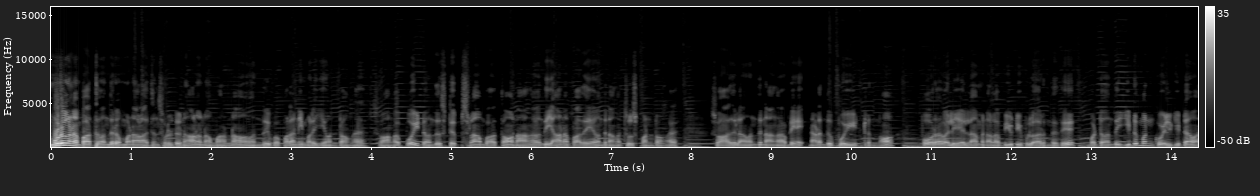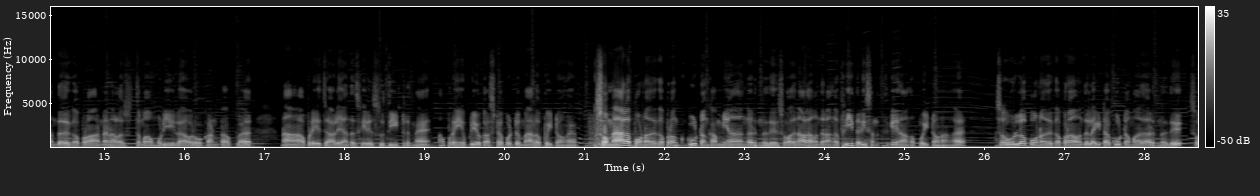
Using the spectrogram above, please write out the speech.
முருகனை பார்த்து வந்து ரொம்ப நாள் ஆச்சுன்னு சொல்லிட்டு நானும் நம்ம அண்ணா வந்து இப்போ பழனி மலைக்கு வந்துட்டோங்க. ஸோ அங்கே போயிட்டு வந்து ஸ்டெப்ஸ்லாம் பார்த்தோம். நாங்கள் வந்து யானை பாதையை வந்து நாங்கள் சூஸ் பண்ணிட்டோங்க. ஸோ அதில் வந்து நாங்கள் அப்படியே நடந்து போயிட்டு இருந்தோம். போகிற வழி எல்லாமே நல்லா பியூட்டிஃபுல்லாக இருந்தது. பட் வந்து இடுமன் கோயில்கிட்ட வந்ததுக்கப்புறம் அண்ணனால் சுத்தமாக முடியல. அவர் உட்காந்துட்டாப்பில். நான் அப்படியே ஜாலியாக அந்த சைடு சுற்றிட்டு இருந்தேன். அப்புறம் எப்படியோ கஷ்டப்பட்டு மேலே போயிட்டோங்க. ஸோ மேலே போனதுக்கப்புறம் கூட்டம் கம்மியாக தாங்க இருந்தது. ஸோ அதனால் வந்து நாங்கள் ஃப்ரீ தரிசனத்துக்கே நாங்கள் போயிட்டோம் நாங்கள் ஸோ உள்ளே போனதுக்கப்புறம் வந்து லைட்டாக கூட்டமாக தான் இருந்தது. ஸோ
